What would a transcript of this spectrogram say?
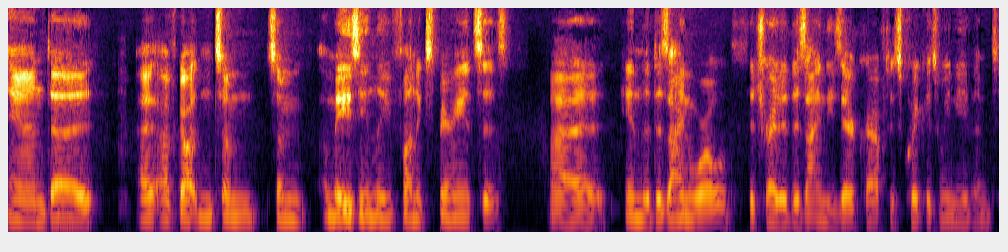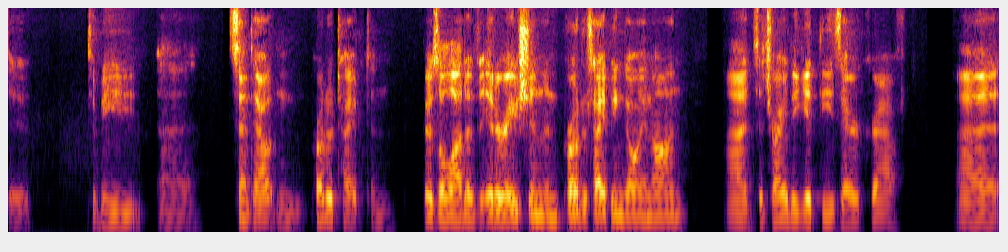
and uh, I, have gotten some some amazingly fun experiences uh, in the design world to try to design these aircraft as quick as we need them to to be uh, sent out and prototyped. And there's a lot of iteration and prototyping going on uh, to try to get these aircraft uh,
